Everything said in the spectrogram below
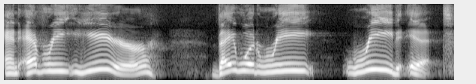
And every year they would reread it.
